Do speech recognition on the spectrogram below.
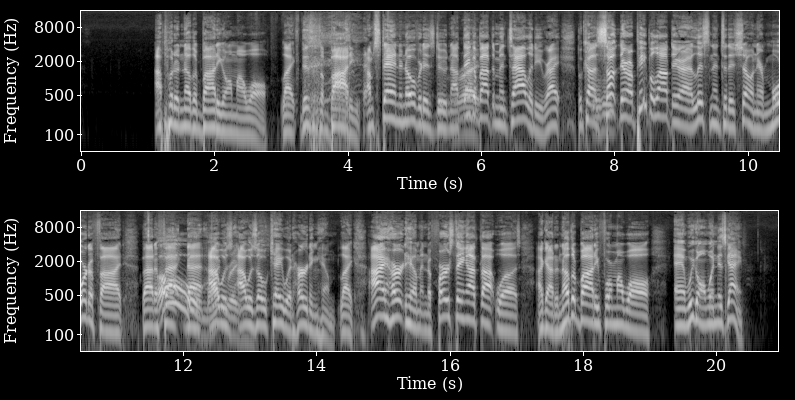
I put another body on my wall. Like this is a body. I'm standing over this dude. Now think about the mentality, right? Because mm-hmm. some, there are people out there are listening to this show and they're mortified by the fact Oh, that I was Brady. I was okay with hurting him. Like I hurt him, and the first thing I thought was I got another body for my wall, and we're gonna win this game.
